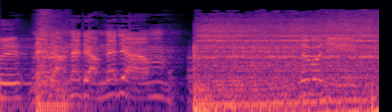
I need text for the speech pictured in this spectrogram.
mi. Nedám, nedám, nedám. Nevadí.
